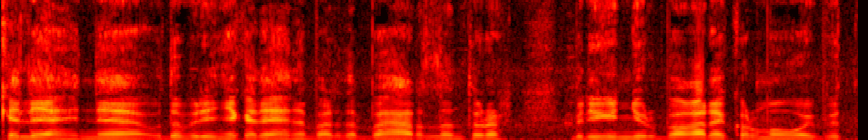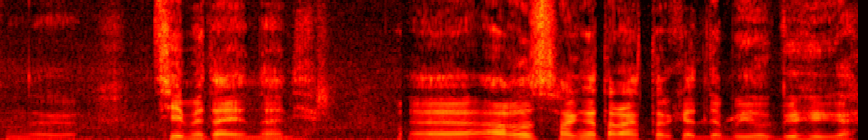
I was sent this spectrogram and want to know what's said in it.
келехне удобрение келехне барда бахарлан турар. Биригин юрбагар кормовой бут семе тайынан ер агыс саңа трактор келде быйылгы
